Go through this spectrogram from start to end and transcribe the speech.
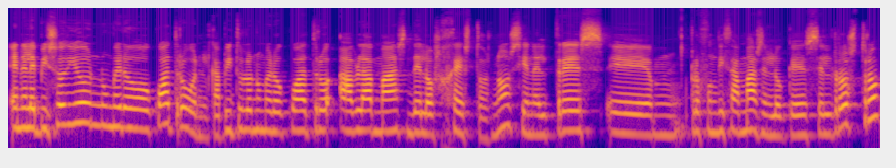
En el episodio número 4 o en el capítulo número 4 habla más de los gestos, ¿no? Si en el 3 eh, profundiza más en lo que es el rostro,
